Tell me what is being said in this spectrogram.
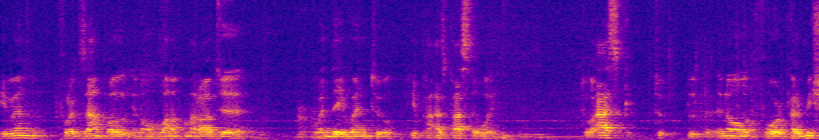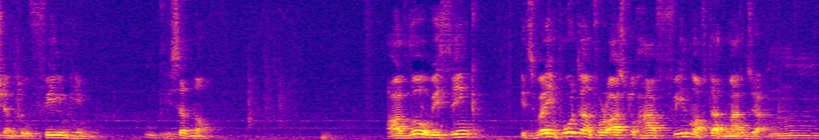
Even, for example, you know, one of Maraja, when they went to, he has passed away, to ask, to, you know, for permission to film him. Mm-hmm. He said no. Although we think it's very important for us to have film of that marja, mm.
